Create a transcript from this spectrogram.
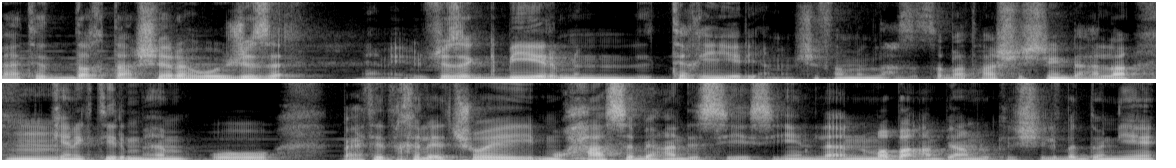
بعتقد الضغط على الشارع هو جزء يعني جزء كبير من التغيير يعني شفنا من لحظة 17 20 لهلا. كان كتير مهم وبعتقد خلقت شوي محاسبة عند السياسيين لأنه ما بقى عم بيعملوا كل شيء اللي بدهم إياه.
